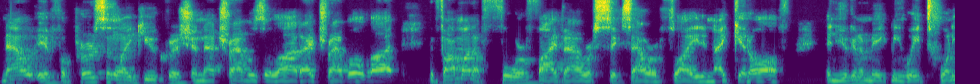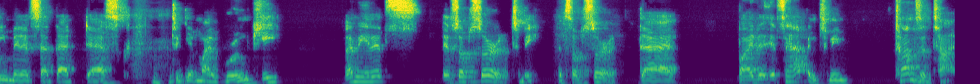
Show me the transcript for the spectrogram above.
Now, if a person like you, Christian, that travels a lot, I travel a lot. If I'm on a four, five hour, six hour flight and I get off and you're going to make me wait 20 minutes at that desk to get my room key, I mean, it's, it's absurd to me. It's absurd that by the, it's happened to me tons of time.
